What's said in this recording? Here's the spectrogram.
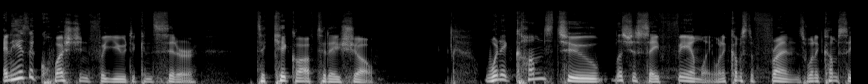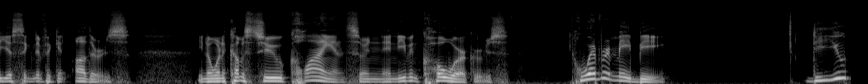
And here's a question for you to consider to kick off today's show. When it comes to, let's just say, family, when it comes to friends, when it comes to your significant others, you know, when it comes to clients and, and even coworkers, whoever it may be, do you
